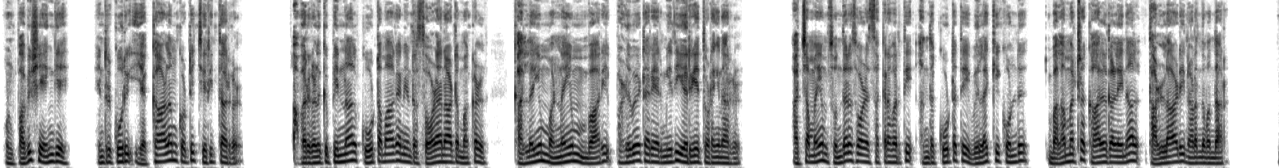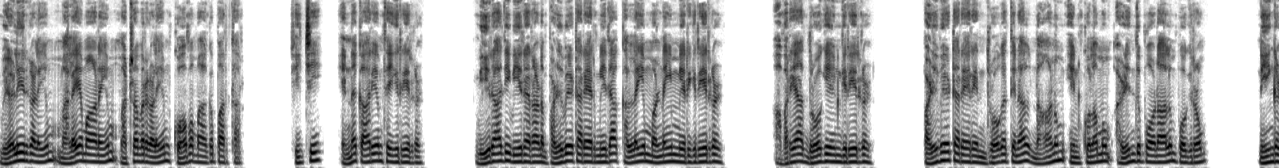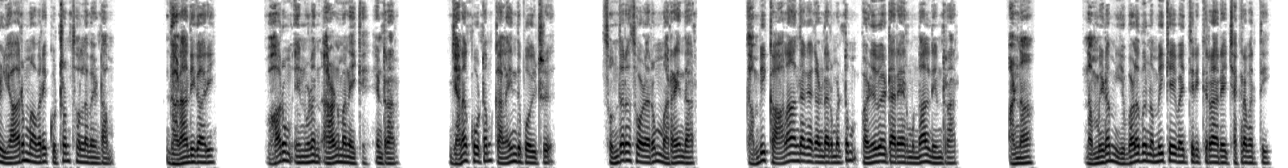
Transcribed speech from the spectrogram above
உன் பவிஷ எங்கே? என்று கூறி எக்காலம் கொட்டிச் சிரித்தார்கள். அவர்களுக்கு பின்னால் கூட்டமாக நின்ற சோழ நாட்டு மக்கள் கல்லையும் மண்ணையும் வாரி பழுவேட்டரையர் மீது எறியத் தொடங்கினார்கள். அச்சமயம் சுந்தர சோழ சக்கரவர்த்தி அந்த கூட்டத்தை விலக்கிக் கொண்டு பலமற்ற கால்களினால் தள்ளாடி நடந்து வந்தார். வேளிர்களையும் மலையமானையும் மற்றவர்களையும் கோபமாக பார்த்தார். சீச்சி என்ன காரியம் செய்கிறீர்கள்? வீராதி வீரரான பழுவேட்டரையர் மீதா கல்லையும் மண்ணையும் எறிகிறீர்கள் அவரையா துரோகி என்கிறீர்கள்? பழுவேட்டரையரின் துரோகத்தினால் நானும் என் குலமும் அழிந்து போனாலும் போகிறோம். நீங்கள் யாரும் அவரை குற்றம் சொல்ல வேண்டாம். தனாதிகாரி வாரும் என்னுடன் அரண்மனைக்கு என்றார். ஜனக்கூட்டம் கலைந்து போயிற்று. சுந்தர சோழரும் மறைந்தார். தம்பி காலாந்தக கண்டர் மட்டும் பழுவேட்டரையர் முன்னால் நின்றார். அண்ணா நம்மிடம் இவ்வளவு நம்பிக்கை வைத்திருக்கிறாரே சக்கரவர்த்தி.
